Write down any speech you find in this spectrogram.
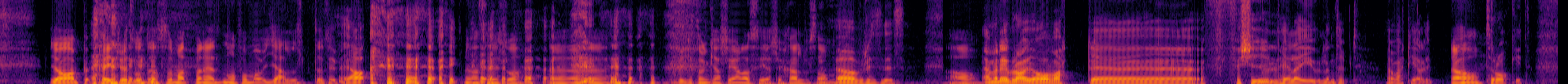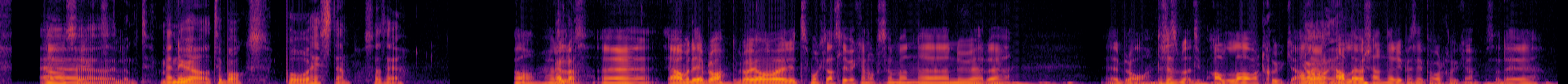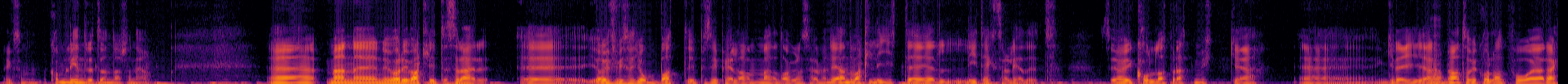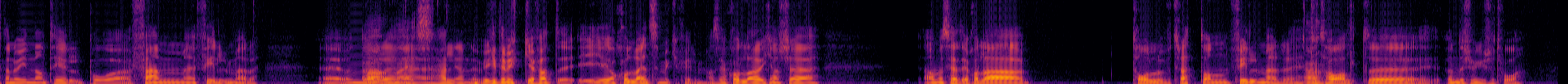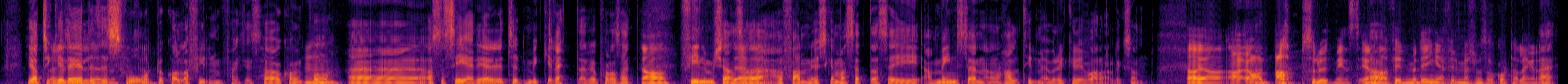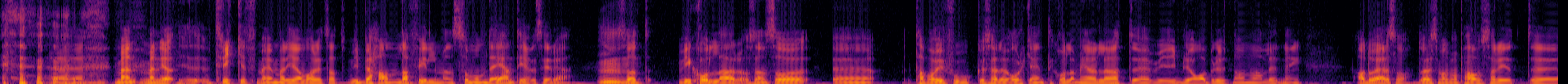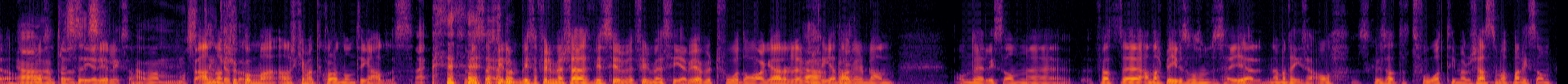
Ja, Pa- Patriot låter nästan som att man är någon form av hjälte typ. ja, När man säger så. Eh, vilket de kanske gärna ser sig själv som. ja precis. Ja. Ja, men det är bra, jag har varit eh, förkyld hela julen typ. Det har varit jävligt Ja, tråkigt. Ja, Eh, lugnt. Men nu är jag tillbaks på hästen, så att säga. ja härligt. Eh, ja, men det är bra. Det är bra. Jag var lite småkrasslig i veckan också, men eh, nu är det är bra. Det känns som att typ alla har varit sjuka. Alla, Ja, ja. alla jag känner i princip har varit sjuka. Så det liksom, kom lindrigt undan känner jag. Eh, men eh, nu har det varit lite sådär eh, jag har ju förvisso jobbat i princip hela mellandagen och sådär, men det har ändå varit lite, lite extra ledigt. Så jag har ju kollat på rätt mycket eh, grejer. Ja. Bland annat har vi kollat på, jag räknar nu innan till på fem eh, filmer eh, under Ja, eh, nice. helgen nu. Vilket är mycket för att eh, jag kollar inte så mycket film. Alltså jag kollar kanske, ja men säg att jag kollar 12-13 filmer Ja. totalt eh, under 2022. Jag tycker liksom det är lite svårt att kolla film faktiskt, har jag kommit Mm. på. Eh, alltså serier är typ mycket lättare på något sätt. Ja, Film känns som, ah, fan nu ska man sätta sig, ja, minst en och en halv timme brukar det vara liksom. Ja, ja, ja, absolut minst. En och en halv filmer, det är inga filmer som är så korta längre. Eh, men men jag, tricket för mig och Maria har varit att vi behandlar filmen som om det är en tv-serie. Mm. Så att vi kollar och sen så eh, tappar vi fokus eller orkar inte kolla mer eller att eh, vi blir avbrutna av någon anledning. Ja, då är det så. Då är det som att man pausar i ett eh, avsnitt av en serie liksom. Ja, annars, så kommer man, annars kan man inte kolla någonting alls. Så vissa, film, vissa, filmer, så här, vissa filmer- ser vi över två dagar eller över Ja, tre ja. dagar ibland. Om det är liksom, eh, för att eh, annars blir det så som du säger, när man tänker så här, åh, ska vi sätta två timmar? Då känns det som att man liksom,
